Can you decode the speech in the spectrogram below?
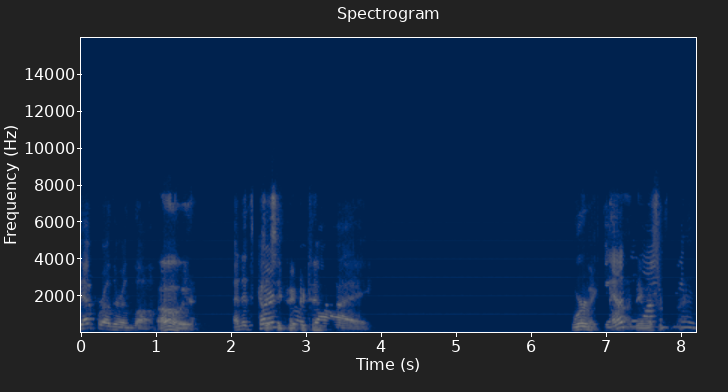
step-brother-in-law, Oh, yeah. and it's Jesse Pinkerton? guy. We're oh my God, they must have- vandalizing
